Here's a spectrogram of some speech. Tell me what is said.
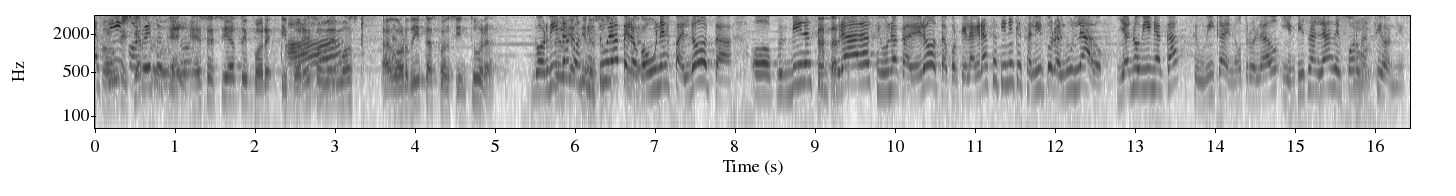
así Es o no es así. eso es cierto y por, y por eso Ah. vemos a gorditas con cintura. Ya con cintura, pero con una espaldota. O bien acinturadas y una caderota, porque la grasa tiene que salir por algún lado. Ya no viene acá, se ubica en otro lado y empiezan las deformaciones.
